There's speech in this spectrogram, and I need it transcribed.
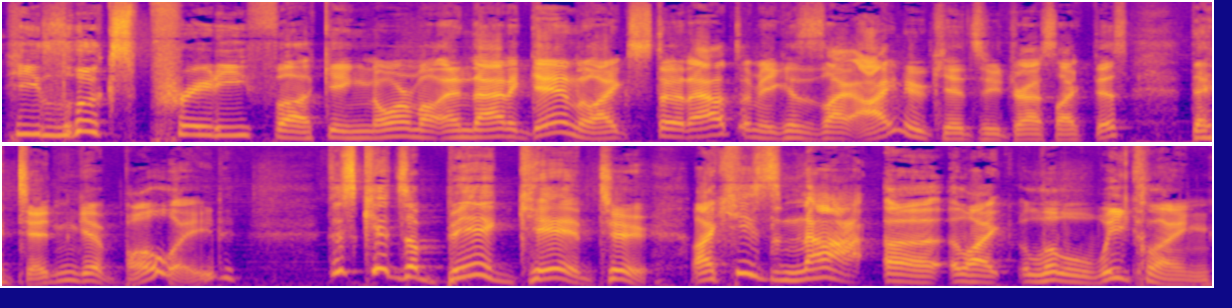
He looks pretty fucking normal. And that again like stood out to me because it's like i knew kids who dress like this that didn't get bullied. This kid's a big kid too. Like he's not a like little weakling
